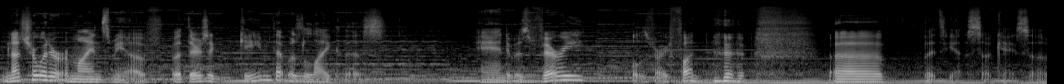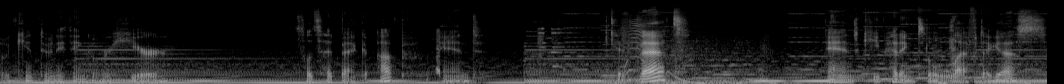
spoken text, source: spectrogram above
I'm not sure what it reminds me of, but there's a game that was like this. And it was very... Well, it was very fun. uh, but yes, okay, so we can't do anything over here. So let's head back up and hit that. And keep heading to the left, I guess.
